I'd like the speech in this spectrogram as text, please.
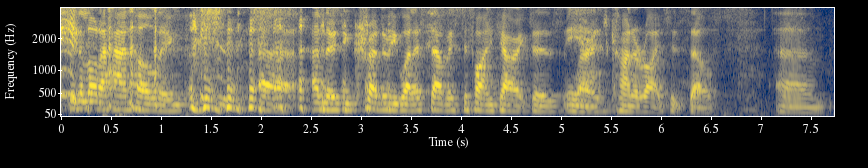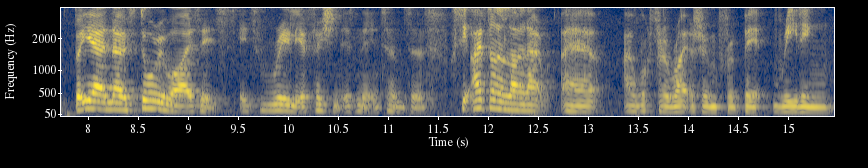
With a lot of hand holding uh, and those incredibly well established defined characters where it kind of writes itself. Um, but yeah, no, story wise, it's it's really efficient, isn't it, in terms of See, I've done a lot of that. Uh, I worked for the writers' room for a bit, reading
